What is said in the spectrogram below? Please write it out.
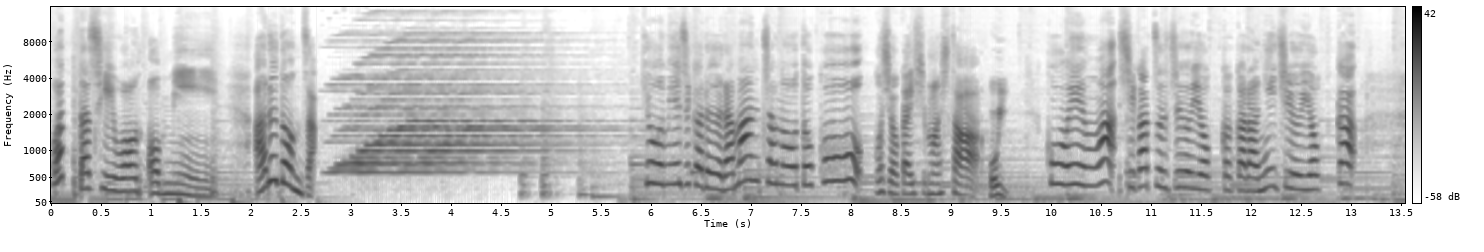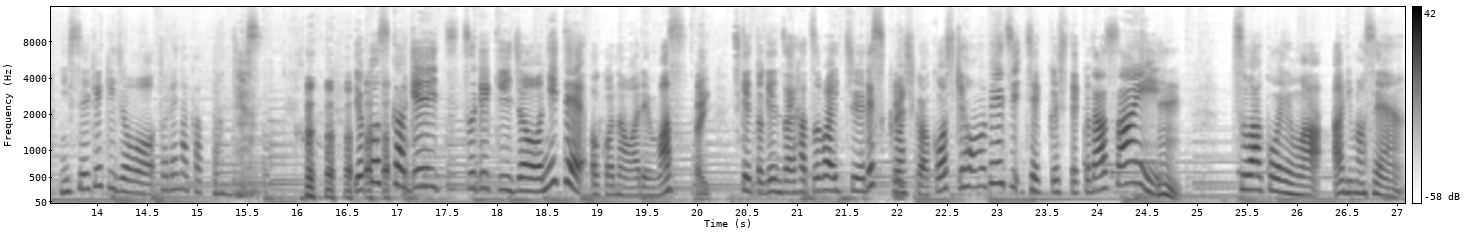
What Does He Want of Me? アルドンザ。今日はミュージカル「ラ・マンチャの男」をご紹介しました。公演は4月14日から24日。日生劇場取れなかったんです 横須賀芸術劇場にて行われます。はい。チケット現在発売中です。詳しくは公式ホームページチェックしてください、うん。ツアー公演はありません、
